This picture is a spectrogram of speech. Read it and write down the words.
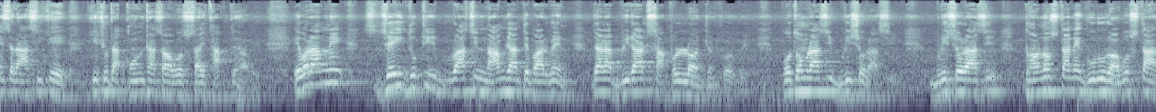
মেষ রাশিকে কিছুটা কোণঠাসা অবস্থায় থাকতে হবে। এবার আপনি যেই দুটি রাশির নাম জানতে পারবেন, যারা বিরাট সাফল্য অর্জন করবে। প্রথম রাশি বৃষ রাশি। বৃষ রাশি ধনস্থানে গুরুর অবস্থান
